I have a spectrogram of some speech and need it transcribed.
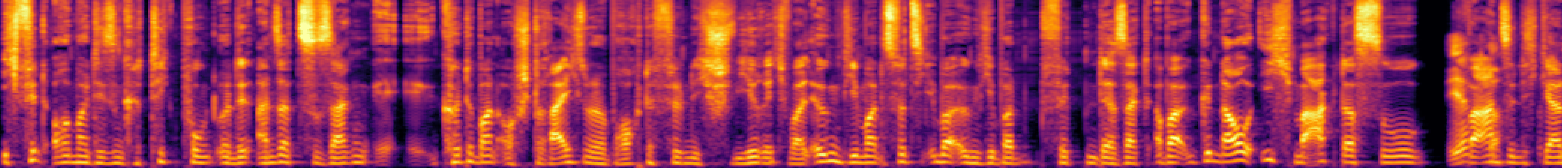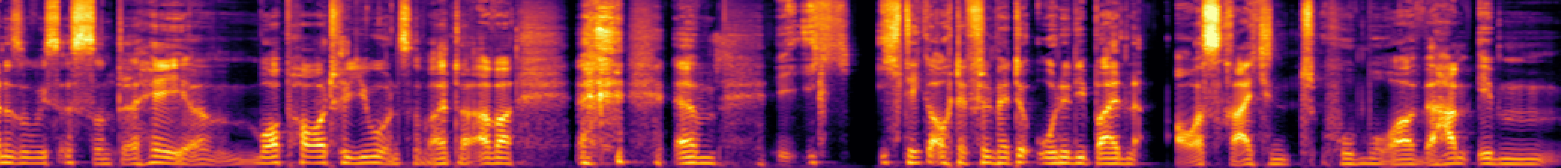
Ich finde auch immer diesen Kritikpunkt oder den Ansatz zu sagen, äh, könnte man auch streichen oder braucht der Film nicht schwierig, weil irgendjemand, es wird sich immer irgendjemand finden, der sagt, aber genau ich mag das so Ja, wahnsinnig gerne so, wie es ist und äh, hey, äh, more power to you und so weiter. Aber äh, ähm, ich, ich denke auch, der Film hätte ohne die beiden ausreichend Humor. Wir haben eben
